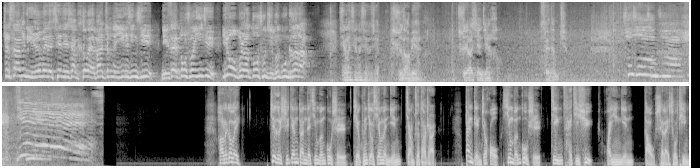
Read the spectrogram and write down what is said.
这三个女人为了倩倩上课外班，争了一个星期，你再多说一句，又不知道多出几门功课了。行了，行了，行了，行了，世道变了，只要倩倩好，随他们去。倩倩，倩倩，耶！好了，各位。这个时间段的新闻故事，铁坤就先为您讲述到这儿。半点之后，新闻故事精彩继续，欢迎您到时来收听。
